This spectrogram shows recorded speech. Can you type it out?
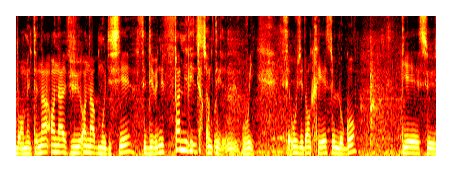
Bon, maintenant on a vu, on a modifié, c'est devenu Family mhm. Oui, c'est où j'ai donc créé ce logo qui est sur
